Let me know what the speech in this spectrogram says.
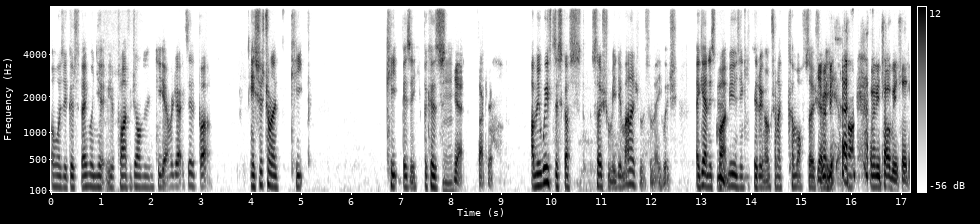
always a good thing when you you apply for jobs and keep getting rejected. But it's just trying to keep keep busy because Mm. Exactly. I mean we've discussed social media management for me, which again is quite Hmm. amusing considering I'm trying to come off social Yeah, media. But I mean, he told me he said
